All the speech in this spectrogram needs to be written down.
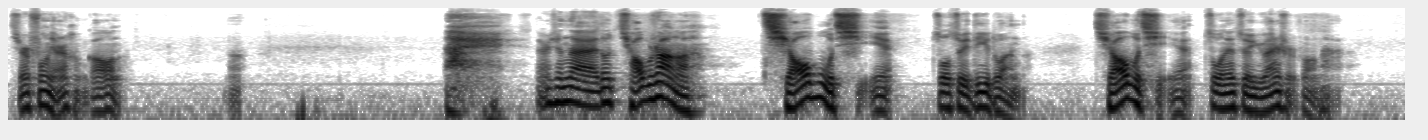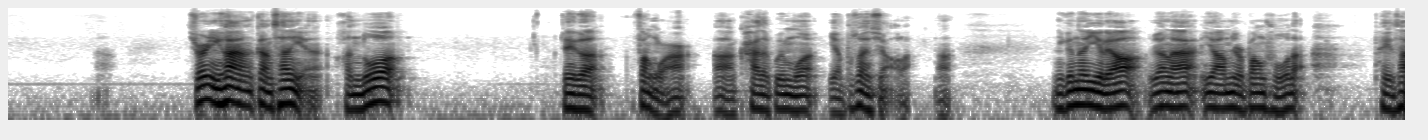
其实风险是很高的，啊，唉，但是现在都瞧不上啊，瞧不起做最低端的。瞧不起做那最原始状态的！其实你看干餐饮很多，这个饭馆啊开的规模也不算小了啊。你跟他一聊，原来要么就是帮厨的、配菜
